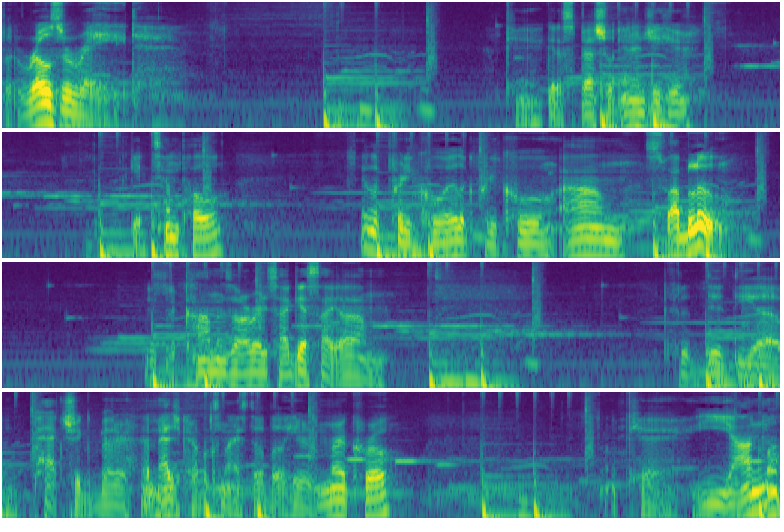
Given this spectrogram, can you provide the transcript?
But Roserade. Okay, get a special energy here. Get tempo. It look pretty cool. It look pretty cool. Um, Swablu. Commons already, so I guess I um could have did the uh, pack trick better. That magic card looks nice though. But here's Murkrow. Okay, Yanma.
